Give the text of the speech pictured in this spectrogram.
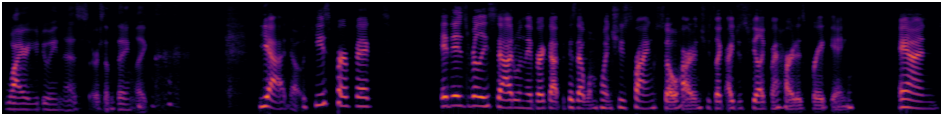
why are you doing this or something like Yeah, no, he's perfect. It is really sad when they break up because at one point she's crying so hard and she's like, I just feel like my heart is breaking. And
